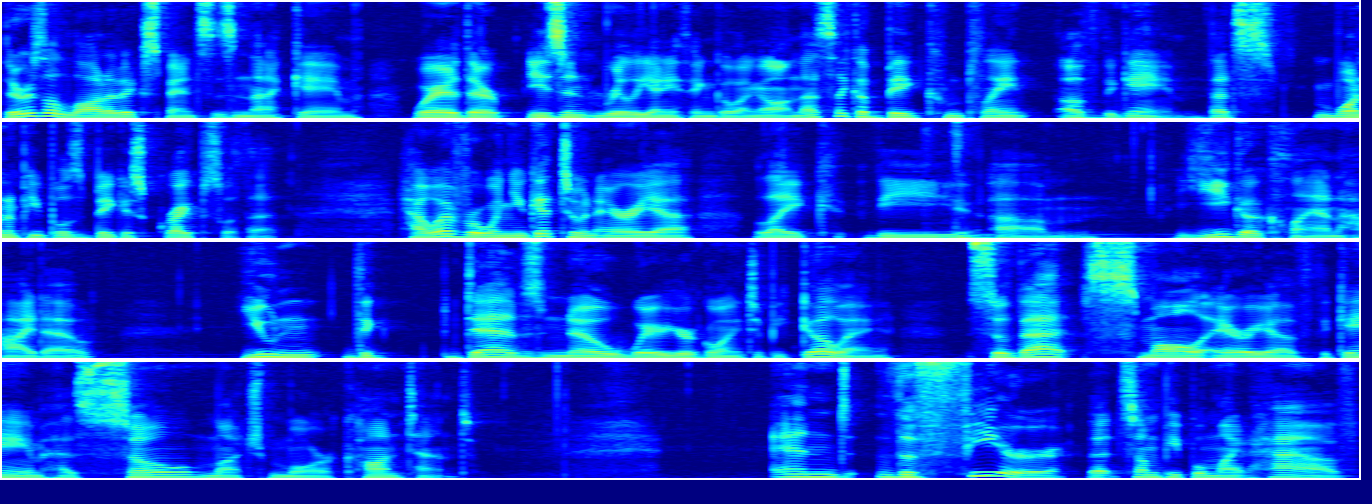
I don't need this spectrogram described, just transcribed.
There's a lot of expanses in that game where there isn't really anything going on. That's like a big complaint of the game. That's one of people's biggest gripes with it. However, when you get to an area like the um, Yiga clan hideout, you the devs know where you're going to be going, so that small area of the game has so much more content. And the fear that some people might have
